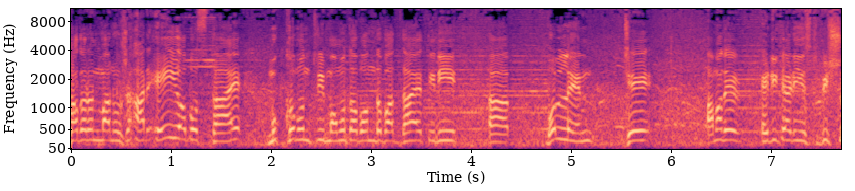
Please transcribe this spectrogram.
সাধারণ মানুষ। আর এই অবস্থায় মুখ্যমন্ত্রী মমতা বন্দ্যোপাধ্যায়, তিনি বললেন যে আমাদের এডিটারিস্ট বিশ্ব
